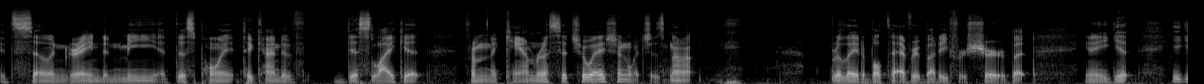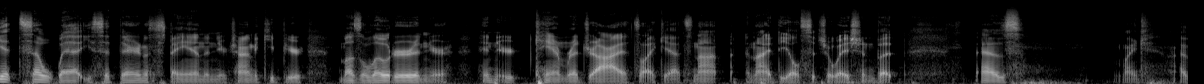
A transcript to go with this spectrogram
it's so ingrained in me at this point to kind of dislike it from the camera situation, which is not relatable to everybody for sure. But you know, you get you get so wet. You sit there in a stand and you're trying to keep your muzzle loader and your and your camera dry. It's like, yeah, it's not an ideal situation, but as like I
